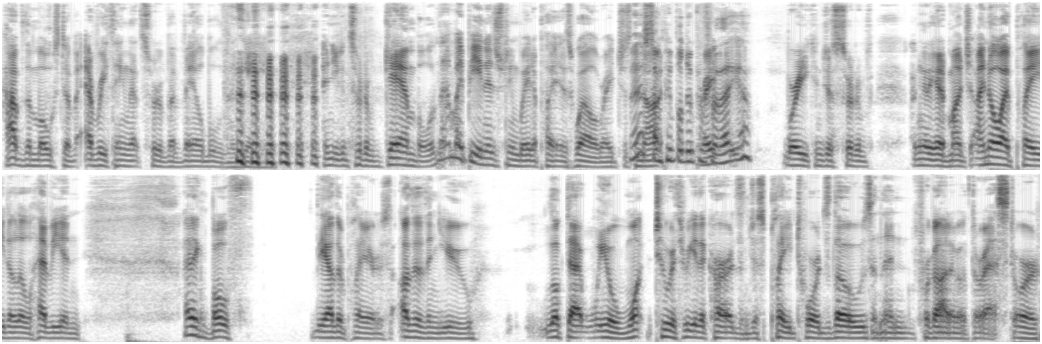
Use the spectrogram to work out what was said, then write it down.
have the most of everything that's sort of available in the game, and you can sort of gamble, and that might be an interesting way to play as well, right? Just Yeah, not, some people do prefer right? that, yeah. where you can just sort of I'm going to get a bunch. I know I played a little heavy, and I think both the other players, other than you, looked at you know one, two or three of the cards and just played towards those, and then forgot about the rest or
